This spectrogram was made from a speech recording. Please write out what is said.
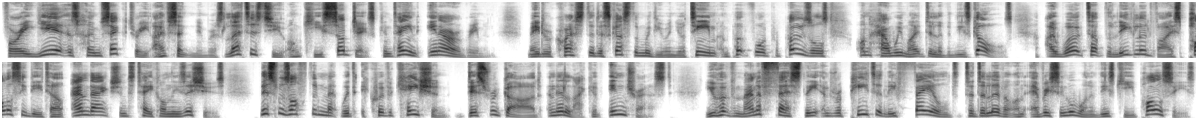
For a year as Home Secretary, I've sent numerous letters to you on key subjects contained in our agreement, made requests to discuss them with you and your team, and put forward proposals on how we might deliver these goals. I worked up the legal advice, policy detail, and action to take on these issues. This was often met with equivocation, disregard, and a lack of interest. You have manifestly and repeatedly failed to deliver on every single one of these key policies.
